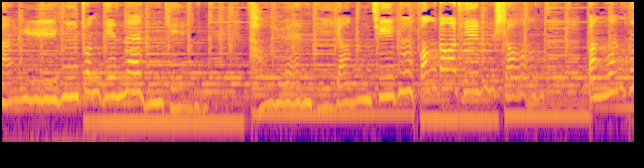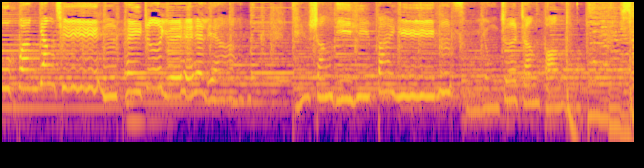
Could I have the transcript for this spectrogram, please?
白云装点蓝天，草原的羊群放到了天上，傍晚呼唤羊群陪着月亮，天上的白云簇拥着毡房，夏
